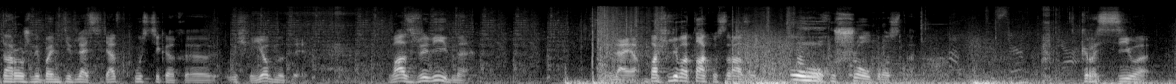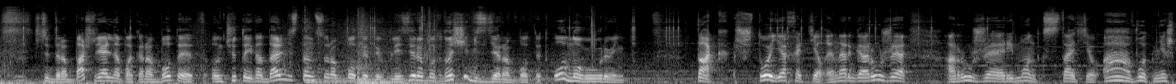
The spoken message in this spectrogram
Дорожный бандит, блядь, сидят в кустиках, э, вы еще ебнутые. Вас же видно. Бля, пошли в атаку сразу. Ох, ушел просто. Красиво. Что, дробаш реально пока работает. Он что-то и на дальнюю дистанцию работает, и вблизи работает. Он вообще везде работает. О, новый уровень. Так, что я хотел? Энергооружие, оружие, ремонт, кстати. А, вот, мне же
